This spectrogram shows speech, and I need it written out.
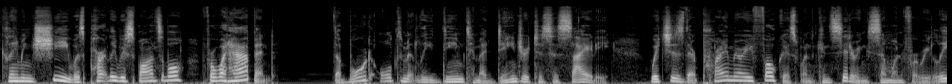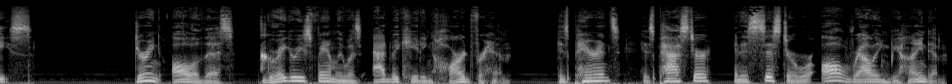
claiming she was partly responsible for what happened. The board ultimately deemed him a danger to society, which is their primary focus when considering someone for release. During all of this, Gregory's family was advocating hard for him. His parents, his pastor, and his sister were all rallying behind him.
